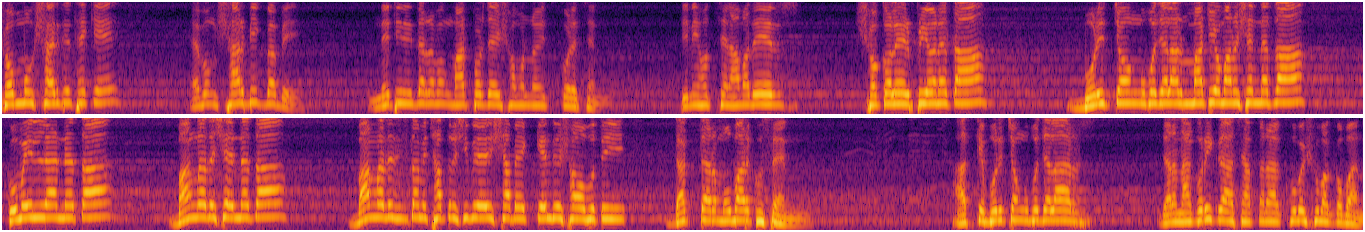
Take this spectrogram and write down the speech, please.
সম্মুখ সারিতে থেকে এবং সার্বিকভাবে নীতি নির্ধারণ এবং মাঠ পর্যায়ে সমন্বয় করেছেন। তিনি হচ্ছেন আমাদের সকলের প্রিয় নেতা, বরিচং উপজেলার মাটিও মানুষের নেতা, কুমিল্লার নেতা, বাংলাদেশের নেতা বাংলাদেশ ইসলামী ছাত্র শিবিরের সাবেক কেন্দ্রীয় সভাপতি ডাক্তার মোবারক হোসেন। আজকে বরিচং উপজেলার যারা নাগরিকরা আছে, আপনারা খুবই সৌভাগ্যবান।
